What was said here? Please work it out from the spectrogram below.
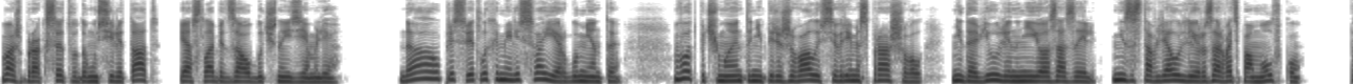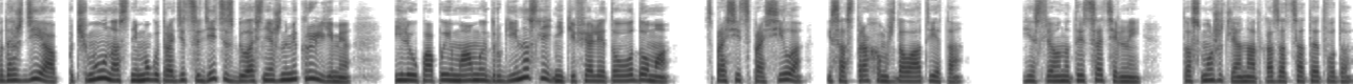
Ваш брак с Этвудом усилит ад и ослабит заоблачные земли. Да, у Пресветлых имелись свои аргументы. Вот почему Энтони переживал и все время спрашивал, не давил ли на нее Азазель, не заставлял ли разорвать помолвку. «Подожди, а почему у нас не могут родиться дети с белоснежными крыльями? Или у папы и мамы другие наследники фиолетового дома?» Спросить спросила и со страхом ждала ответа. Если он отрицательный, то сможет ли она отказаться от Эдвуда?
